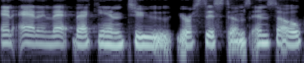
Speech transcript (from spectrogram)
and adding that back into your systems. And so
